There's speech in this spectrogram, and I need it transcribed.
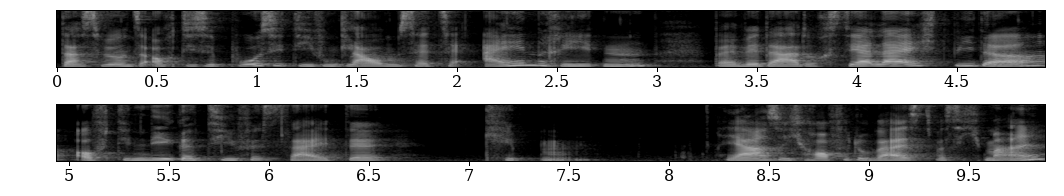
dass wir uns auch diese positiven Glaubenssätze einreden, weil wir dadurch sehr leicht wieder auf die negative Seite kippen. Ja, also ich hoffe, du weißt, was ich meine.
